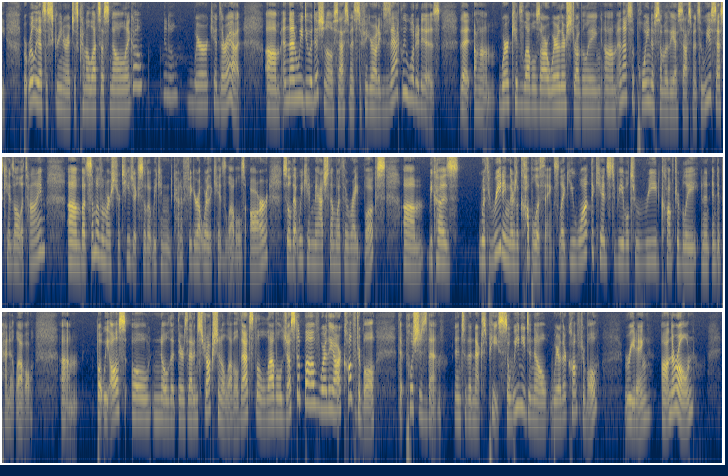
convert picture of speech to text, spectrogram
But really, that's a screener. It just kind of lets us know, like, oh, you know, where our kids are at. Um, and then we do additional assessments to figure out exactly what it is that um, where kids' levels are, where they're struggling. Um, and that's the point of some of the assessments. So we assess kids all the time, um, but some of them are strategic so that we can kind of figure out where the kids' levels are so that we can match them with the right books. Um, because with reading, there's a couple of things. Like you want the kids to be able to read comfortably in an independent level. Um, but we also know that there's that instructional level. That's the level just above where they are comfortable that pushes them into the next piece. So we need to know where they're comfortable reading on their own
